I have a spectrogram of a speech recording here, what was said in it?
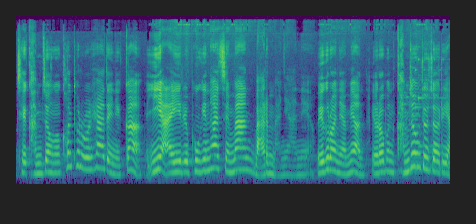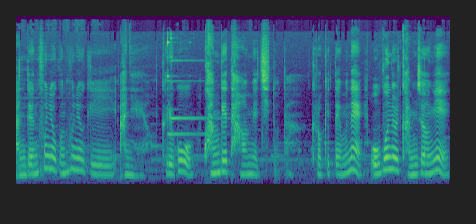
제 감정은 컨트롤을 해야 되니까 이 아이를 보긴 하지만 말은 많이 안 해요. 왜 그러냐면 여러분 감정 조절이 안 된 훈육은 훈육이 아니에요. 그리고 관계 다음의 지도다. 그렇기 때문에 5분을 감정이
